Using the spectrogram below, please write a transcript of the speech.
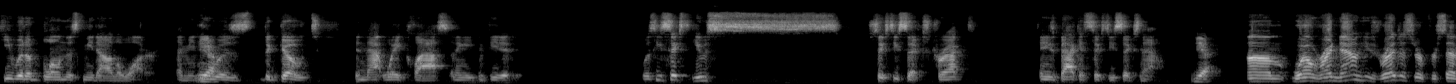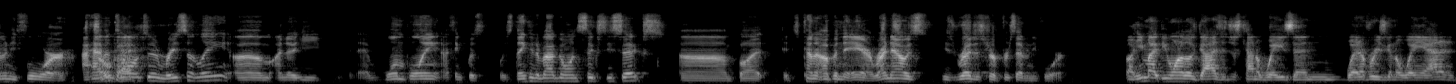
he would have blown this meet out of the water. I mean, yeah. he was the goat in that weight class. I think he competed. Was he six? He was sixty-six, correct? And he's back at sixty-six now. Yeah. Um, well, right now he's registered for seventy-four. I haven't okay. talked to him recently. Um, I know he at one point I think was was thinking about going sixty-six, uh, but it's kind of up in the air. Right now he's he's registered for seventy-four. But he might be one of those guys that just kind of weighs in whatever he's going to weigh in, and it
